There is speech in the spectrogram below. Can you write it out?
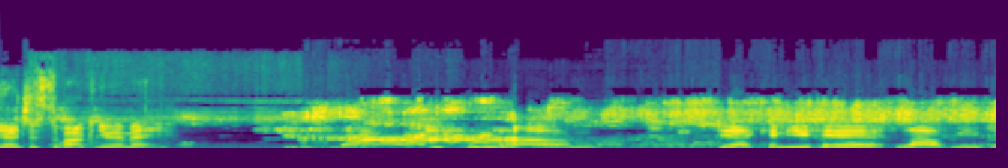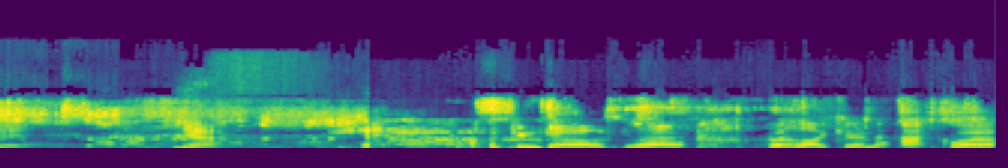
Yeah, just about. Can you hear me? Um, yeah, can you hear loud music? Yeah. I can go elsewhere, but like an aqua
